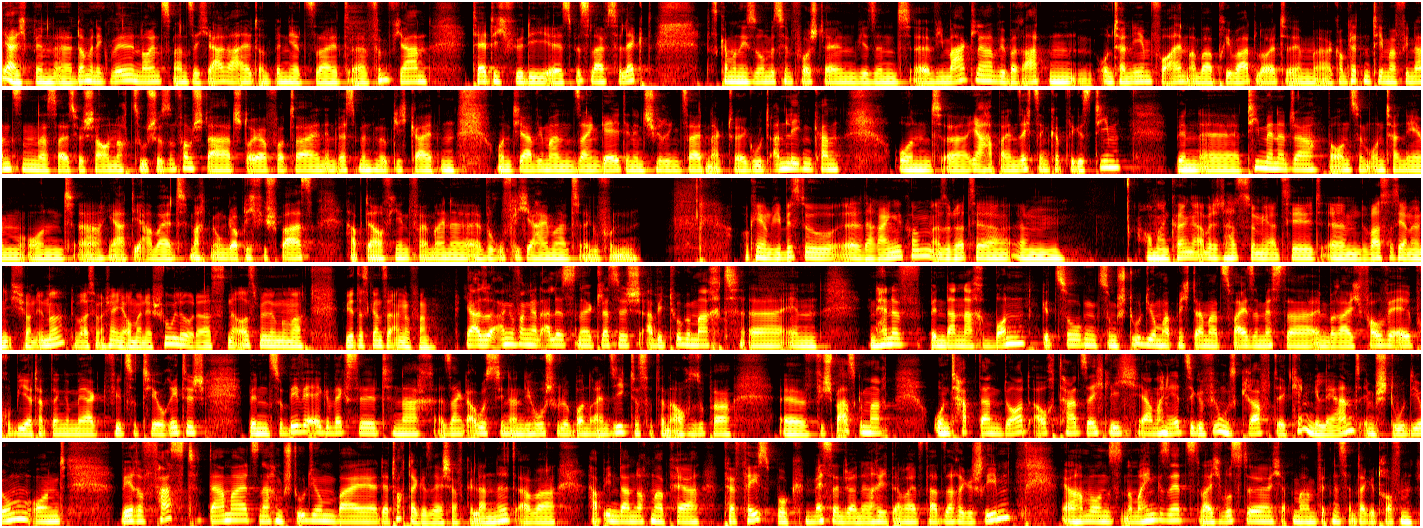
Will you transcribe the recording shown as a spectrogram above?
Ja, ich bin äh, Dominik Will, 29 Jahre alt und bin jetzt seit äh, fünf Jahren tätig für die äh, Swiss Life Select. Das kann man sich so ein bisschen vorstellen. Wir sind äh, wie Makler, wir beraten Unternehmen, vor allem aber Privatleute im äh, kompletten Thema Finanzen. Das heißt, wir schauen nach Zuschüssen vom Staat, Steuervorteilen, Investmentmöglichkeiten und ja, wie man sein Geld in den schwierigen Zeiten aktuell gut anlegen kann. Und äh, ja, habe ein 16-köpfiges Team bin äh, Teammanager bei uns im Unternehmen und äh, ja, die Arbeit macht mir unglaublich viel Spaß. Habe da auf jeden Fall meine äh, berufliche Heimat äh, gefunden. Okay, und wie bist du äh, da reingekommen? Also du hast ja ähm, auch mal in Köln gearbeitet, hast du mir erzählt. Ähm, du warst das ja noch nicht schon immer. Du warst ja wahrscheinlich auch mal in der Schule oder hast eine Ausbildung gemacht. Wie hat das Ganze angefangen? Ja, also angefangen hat alles eine klassisch Abitur gemacht äh, in in Hennef, bin dann nach Bonn gezogen zum Studium, habe mich da mal zwei Semester im Bereich VWL probiert, habe dann gemerkt, viel zu theoretisch, bin zu BWL gewechselt nach St. Augustin an die Hochschule Bonn-Rhein-Sieg. Das hat dann auch super äh, viel Spaß gemacht und habe dann dort auch tatsächlich ja, meine jetzige Führungskraft äh, kennengelernt im Studium und wäre fast damals nach dem Studium bei der Tochtergesellschaft gelandet, aber habe ihn dann nochmal per, per Facebook Messenger-Nachricht damals Tatsache geschrieben. Ja, haben wir uns nochmal hingesetzt, weil ich wusste, ich habe mal im Fitnesscenter getroffen,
